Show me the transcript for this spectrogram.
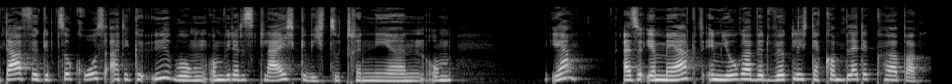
dafür gibt es so großartige Übungen, um wieder das Gleichgewicht zu trainieren, um, ja, also ihr merkt, im Yoga wird wirklich der komplette Körper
